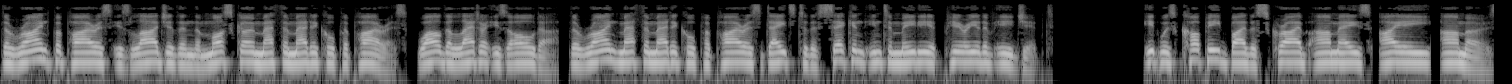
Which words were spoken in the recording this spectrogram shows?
The Rhind papyrus is larger than the Moscow mathematical papyrus, while the latter is older. The Rhind mathematical papyrus dates to the Second Intermediate period of Egypt. It was copied by the scribe Ahmes i.e., Ahmose.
